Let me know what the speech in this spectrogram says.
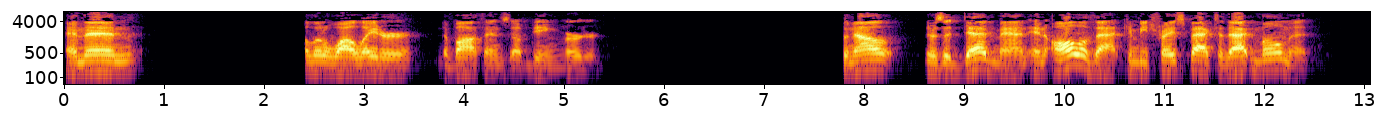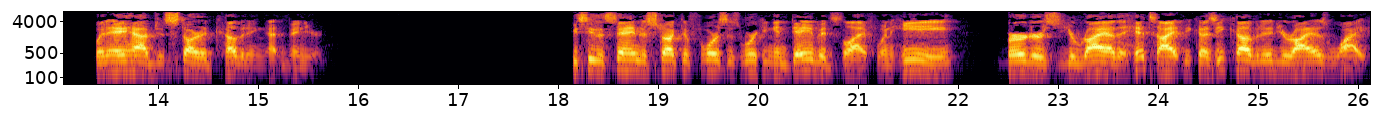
And then a little while later, Naboth ends up being murdered. So now there's a dead man, and all of that can be traced back to that moment when Ahab just started coveting that vineyard. We see the same destructive forces working in David's life when he murders Uriah the Hittite because he coveted Uriah's wife.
